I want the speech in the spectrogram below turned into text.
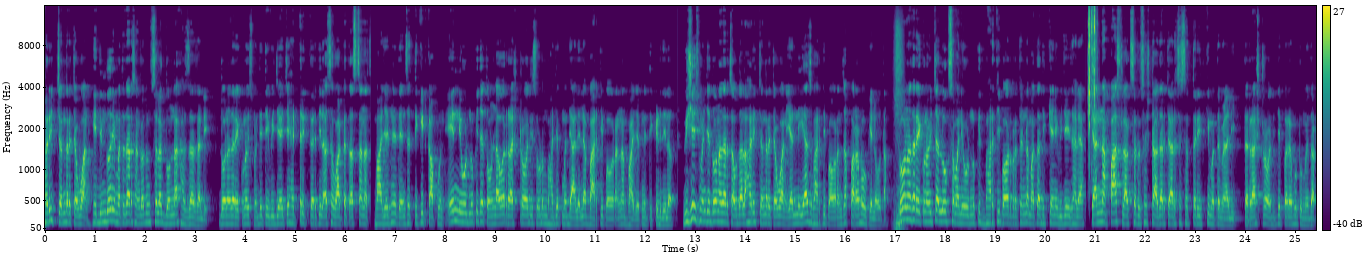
हरिश्चंद्र चव्हाण हे दिंडोरी मतदारसंघातून सलग दोनदा खासदार झाले. दोन हजार एकोणीसमध्ये ते विजयाचे हॅट्रिक करतील असं वाटत असतानाच भाजपने त्यांचं तिकीट कापून एन निवडणुकीच्या तोंडावर राष्ट्रवादी सोडून भाजपमध्ये आलेल्या भारती पवारांना भाजपने तिकीट दिलं. विशेष म्हणजे दोन हजार चौदाला हरिश्चंद्र चव्हाण यांनी याच भारती पवारांचा पराभव केला होता. दोन हजार एकोणवीसच्या लोकसभा निवडणुकीत भारती पवार प्रचंड मताधिक्याने विजयी झाल्या. त्यांना पाच लाख सदुसष्ट हजार चारशे सत्तर इतकी मतं मिळाली. तर राष्ट्रवादीचे पराभूत उमेदवार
